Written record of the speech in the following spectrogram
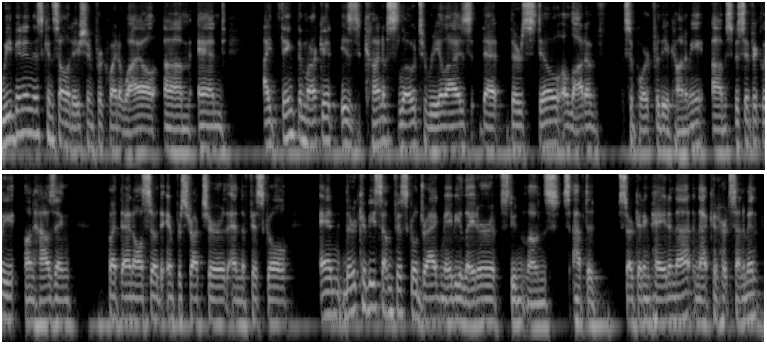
we've been in this consolidation for quite a while. Um, and I think the market is kind of slow to realize that there's still a lot of support for the economy, um, specifically on housing, but then also the infrastructure and the fiscal. And there could be some fiscal drag maybe later if student loans have to start getting paid in that, and that could hurt sentiment.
